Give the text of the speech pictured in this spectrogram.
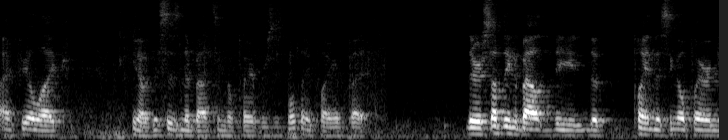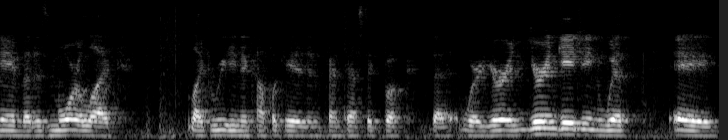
I feel like you know this isn't about single player versus multiplayer but there's something about the the playing the single player game that is more like like reading a complicated and fantastic book that where you're in, you're engaging with a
